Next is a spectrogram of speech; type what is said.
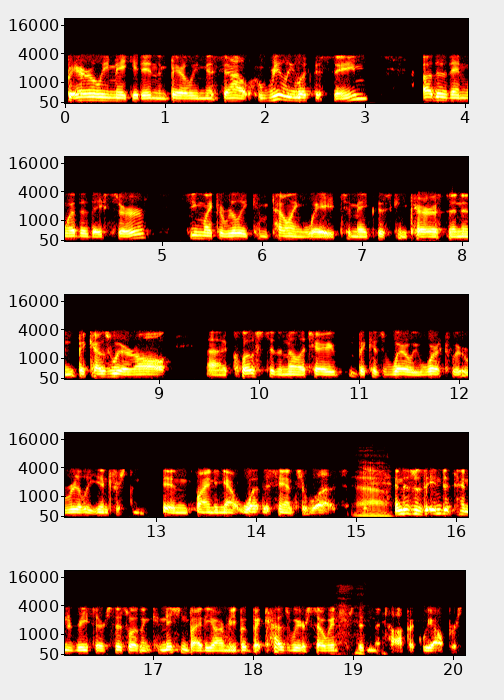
barely make it in and barely miss out, who really look the same, other than whether they serve, seemed like a really compelling way to make this comparison. And because we were all uh, close to the military, because of where we worked, we were really interested in finding out what this answer was. Oh. And this was independent research. This wasn't commissioned by the Army, but because we were so interested in the topic, we all pursued.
